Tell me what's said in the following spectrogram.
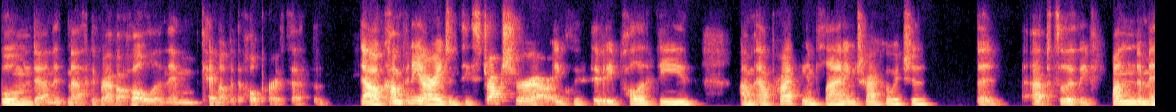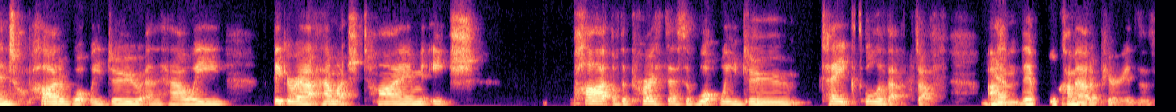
boom, down this massive rabbit hole and then came up with the whole process. And our company, our agency structure, our inclusivity policies, um, our pricing and planning tracker, which is an absolutely fundamental part of what we do and how we figure out how much time each part of the process of what we do takes all of that stuff um, yep. they've all come out of periods of,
